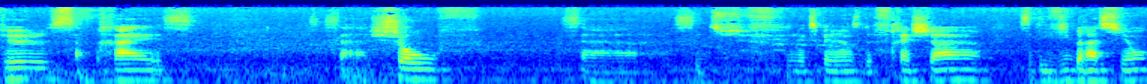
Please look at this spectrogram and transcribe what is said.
pulse, ça presse, ça chauffe, ça, c'est une expérience de fraîcheur, c'est des vibrations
